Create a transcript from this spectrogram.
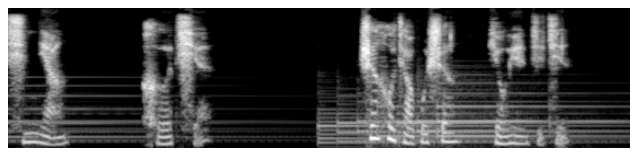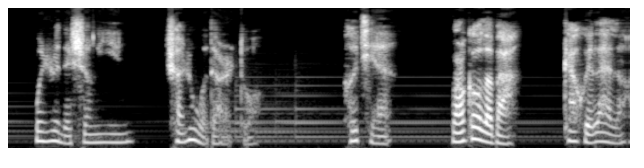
新娘何浅”，身后脚步声由远及近，温润的声音传入我的耳朵。何浅，玩够了吧？该回来了。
